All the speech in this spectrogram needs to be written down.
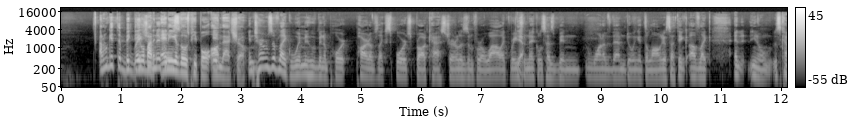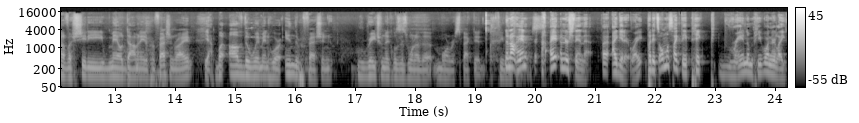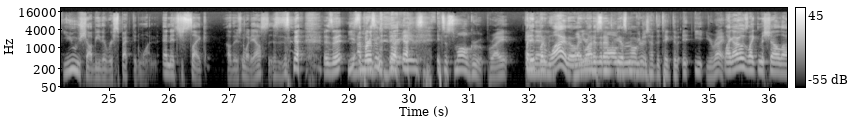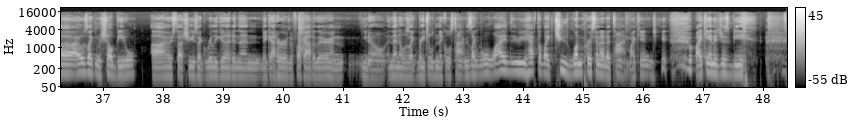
I don't get the big deal Rachel about any of those people on in- that show. In terms of like women who've been a port, part of like sports broadcast journalism for a while, like Rachel Yeah. Nichols has been one of them doing it the longest. I think of like, and you know, it's kind of a shitty male dominated profession, right? Yeah. But of the women who are in the profession, Rachel Nichols is one of the more respected. Female No, no, I. I understand that. I, I get it, right? But it's almost like they pick p- random people and they're like, "You shall be the respected one," and it's just like, "Oh, there's nobody else. Is, is it? This is I the mean, person." there is. It's a small group, right? But it- but why, though? Like, why does it have to be a small You group? just have to take the. It, you're right. like I always like Michelle. Uh, I always like Michelle Beadle. Uh, I always thought she was like really good, and then they got her the fuck out of there, and you know, and then it was like Rachel Nichols' time. It's like, well, why do we have to like choose one person at a time? Why can't why can't it just be?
